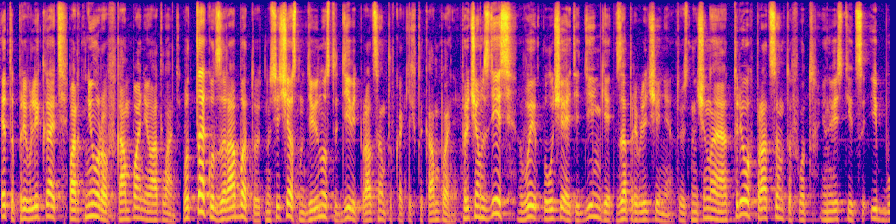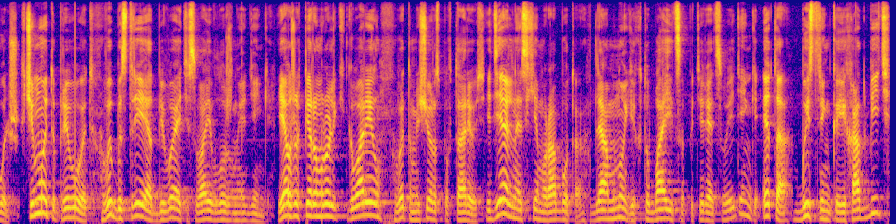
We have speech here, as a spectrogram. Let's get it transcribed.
Это привлекать партнеров в компанию Atlantic. Вот так вот зарабатывают, но сейчас на 99% каких-то компаний. Причем здесь вы получаете деньги за привлечение. То есть, начиная от 3 3% от инвестиций и больше. К чему это приводит? Вы быстрее отбиваете свои вложенные деньги. Я уже в первом ролике говорил, в этом еще раз повторюсь. Идеальная схема работы для многих, кто боится потерять свои деньги, это быстренько их отбить,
